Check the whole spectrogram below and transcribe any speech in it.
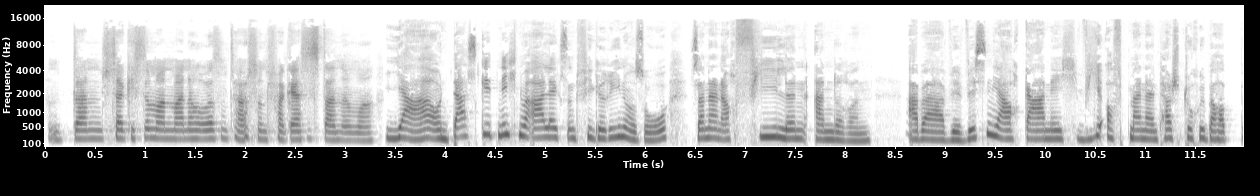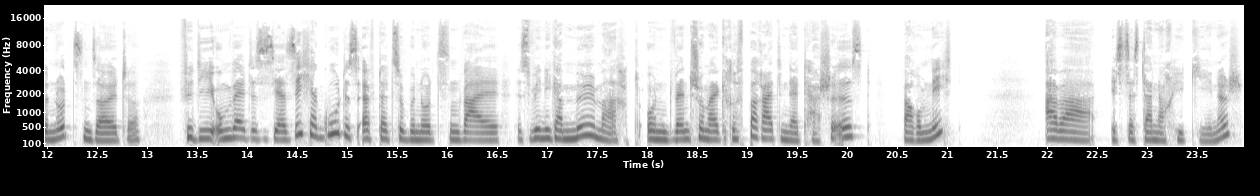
Und dann stecke ich es immer in meine Hosentasche und vergesse es dann immer. Ja, und das geht nicht nur Alex und Figerino so, sondern auch vielen anderen. Aber wir wissen ja auch gar nicht, wie oft man ein Taschentuch überhaupt benutzen sollte. Für die Umwelt ist es ja sicher gut, es öfter zu benutzen, weil es weniger Müll macht. Und wenn es schon mal griffbereit in der Tasche ist, warum nicht? Aber ist es dann noch hygienisch?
